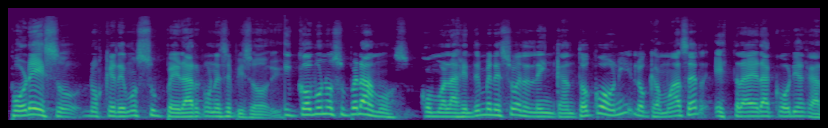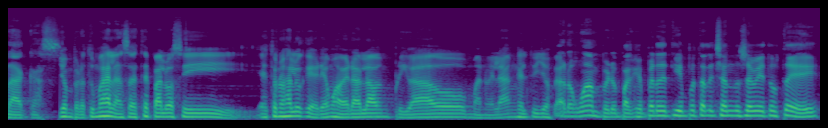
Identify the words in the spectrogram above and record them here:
por eso nos queremos superar con ese episodio. ¿Y cómo nos superamos? Como a la gente en Venezuela le encantó Connie, lo que vamos a hacer es traer a Connie a Caracas. John, pero tú me has lanzado este palo así. Esto no es algo que deberíamos haber hablado en privado, Manuel Ángel, tú y yo. Claro, Juan, pero ¿para qué perder tiempo estar echando ese veto a ustedes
